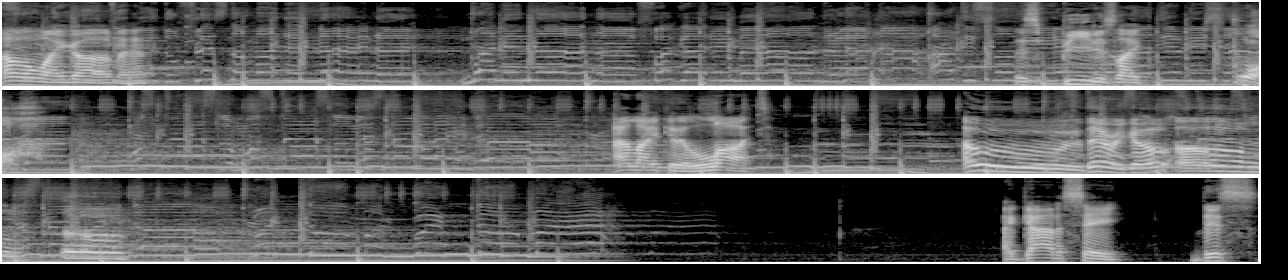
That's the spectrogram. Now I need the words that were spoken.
Oh my god, man. This beat is like, whoa. I like it a lot. Oh, there we go. Oh, oh. I gotta say, this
